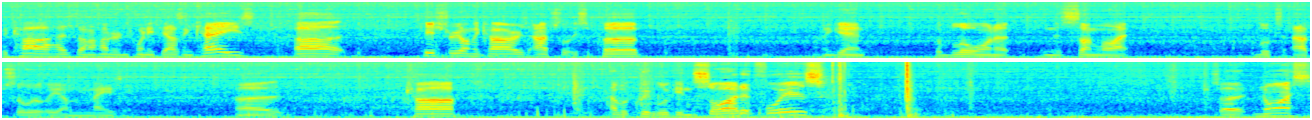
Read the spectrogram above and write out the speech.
The car has done 120,000 Ks. Uh, history on the car is absolutely superb. Again, the blue on it in the sunlight looks absolutely amazing. Uh, car, have a quick look inside it for you. So nice,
